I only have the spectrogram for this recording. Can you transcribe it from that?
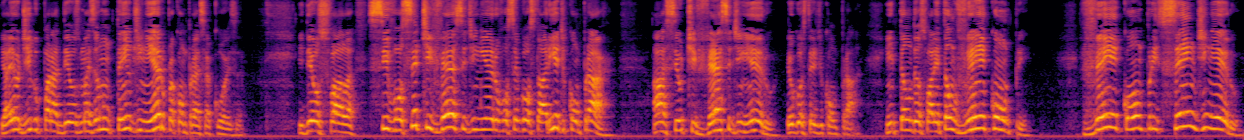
E aí eu digo para Deus: mas eu não tenho dinheiro para comprar essa coisa. E Deus fala: se você tivesse dinheiro, você gostaria de comprar? Ah, se eu tivesse dinheiro, eu gostaria de comprar. Então Deus fala: então venha e compre. Venha e compre sem dinheiro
